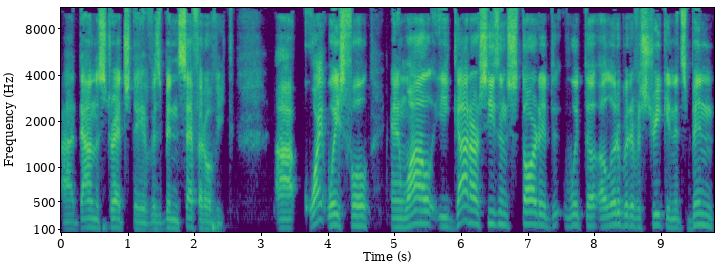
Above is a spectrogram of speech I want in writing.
uh, down the stretch, Dave, has been Seferovic. Uh, quite wasteful. And while he got our season started with a, a, little bit of a streak, and it's been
